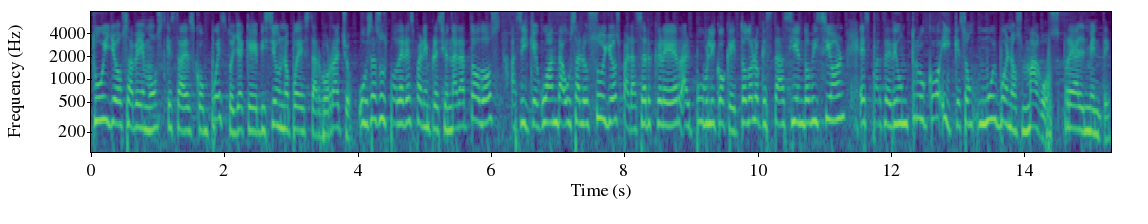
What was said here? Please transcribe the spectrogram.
tú y yo sabemos que está descompuesto, ya que Visión no puede estar borracho. Usa sus poderes para impresionar a todos, así que Wanda usa los suyos para hacer creer al público que todo lo que está haciendo Visión es parte de un truco y que son muy buenos magos, realmente.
